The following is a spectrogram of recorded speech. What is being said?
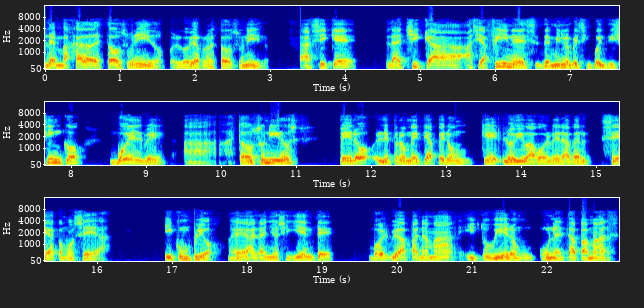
la embajada de Estados Unidos, por el gobierno de Estados Unidos. Así que la chica hacia fines de 1955 vuelve a, Estados Unidos, pero le promete a Perón que lo iba a volver a ver sea como sea. Y cumplió. ¿eh? Al año siguiente volvió a Panamá y tuvieron una etapa más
